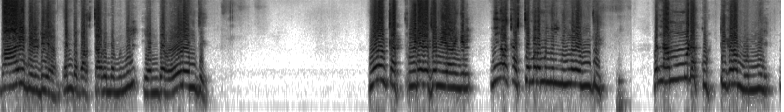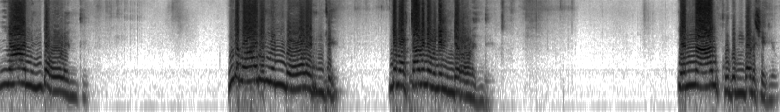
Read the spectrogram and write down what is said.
ഭാര്യ ബിൽഡ് ചെയ്യണം. എന്റെ ഭർത്താവിന്റെ മുന്നിൽ എന്റെ റോൾ എന്ത്? നിങ്ങൾ വീഡിയോ കച്ചവടം ചെയ്യുകയാണെങ്കിൽ നിങ്ങളെ കസ്റ്റമറുടെ മുന്നിൽ നിങ്ങൾ എന്ത്? അപ്പൊ നമ്മുടെ കുട്ടികളെ മുന്നിൽ ഞാൻ എന്റെ റോൾ എന്ത്? എന്റെ ഭാര്യ റോൾ എന്ത് എന്റെ ഭർത്താവിന്റെ മുന്നിൽ എന്റെ റോൾ എന്ത് എന്നാൽ കുടുംബം ശരിയാവും.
